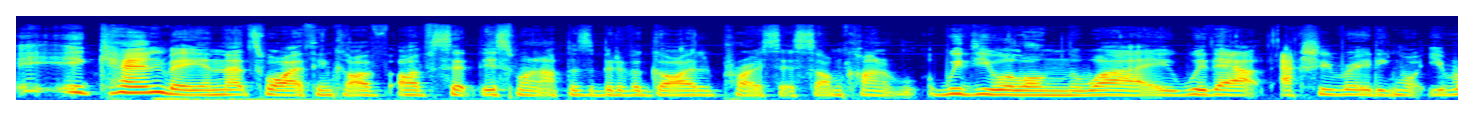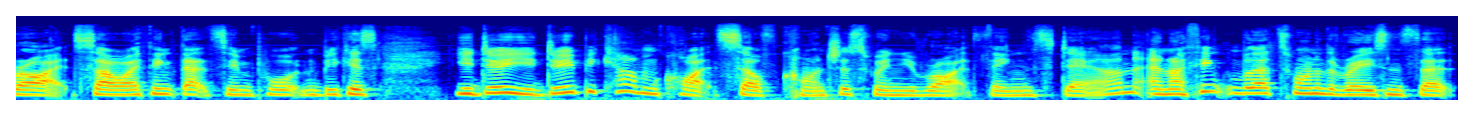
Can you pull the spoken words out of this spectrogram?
It can be, and that's why I think I've I've set this one up as a bit of a guided process. So I'm kind of with you along the way without actually reading what you write. So I think that's important because you do you do become quite self conscious when you write things down, and I think that's one of the reasons that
